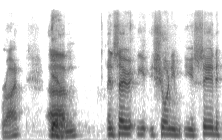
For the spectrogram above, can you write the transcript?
right? Yeah. Um, and so, Sean, you, you said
